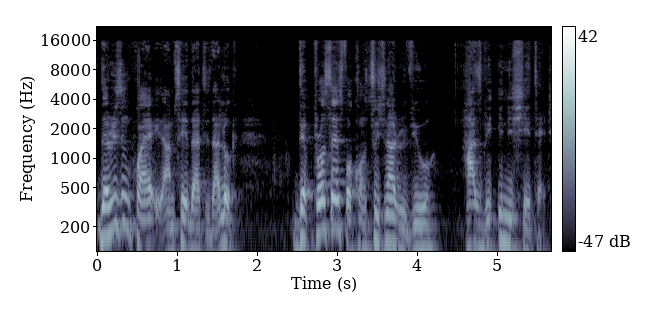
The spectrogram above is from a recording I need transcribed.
the reason why I'm saying that is that look, the process for constitutional review has been initiated.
